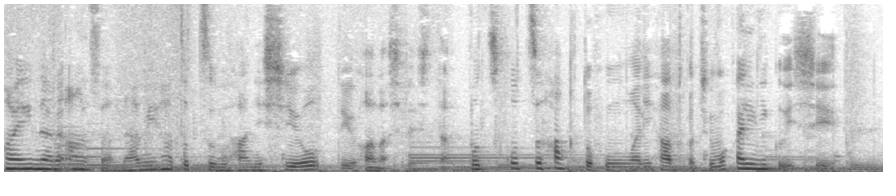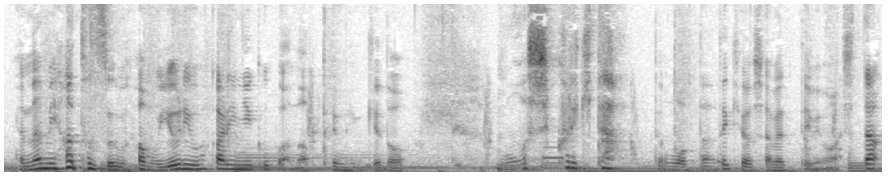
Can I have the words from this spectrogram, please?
ァイナルアンサー波派と粒派にしようっていう話でした。コツコツ派とふんわり派とかちょっと分かりにくいし波派と粒派もより分かりにくくはなってんねんけどもうしっくりきたって思ったんで今日喋ってみました。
